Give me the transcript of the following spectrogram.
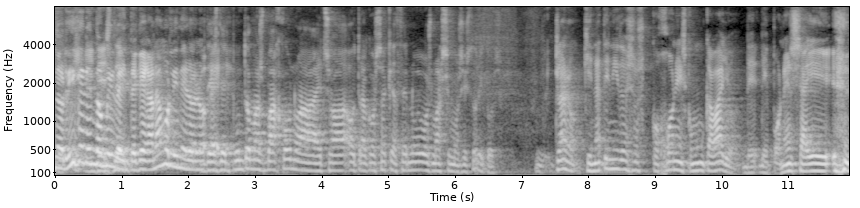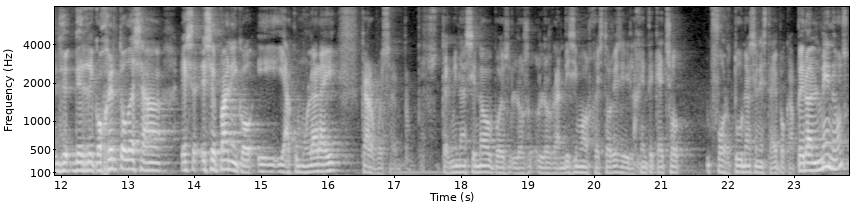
nos dicen en desde- 2020 que ganamos dinero en lo- Desde eh, el punto más bajo no ha hecho otra cosa que hacer nuevos máximos históricos. Claro, quien ha tenido esos cojones como un caballo de, de ponerse ahí, de, de recoger todo esa, ese, ese pánico y, y acumular ahí, claro, pues, eh, pues terminan siendo pues, los, los grandísimos gestores y la gente que ha hecho fortunas en esta época. Pero al menos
